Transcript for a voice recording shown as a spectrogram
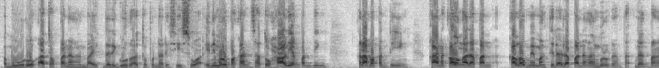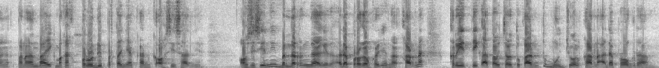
buruk atau pandangan baik dari guru ataupun dari siswa. Ini merupakan satu hal yang penting. Kenapa penting? Karena kalau nggak ada kalau memang tidak ada pandangan buruk dan, dan pandangan, pandangan baik, maka perlu dipertanyakan ke osisannya. OSIS ini bener nggak gitu? Ada program kerja nggak? Karena kritik atau celutukan itu muncul karena ada program,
